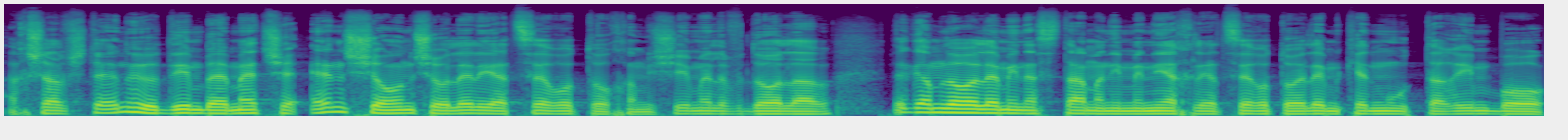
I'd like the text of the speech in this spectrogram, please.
עכשיו, שתינו יודעים באמת שאין שעון שעולה לייצר אותו 50 אלף דולר, וגם לא עולה מן הסתם, אני מניח, לייצר אותו, אלא אם כן מעוטרים בו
